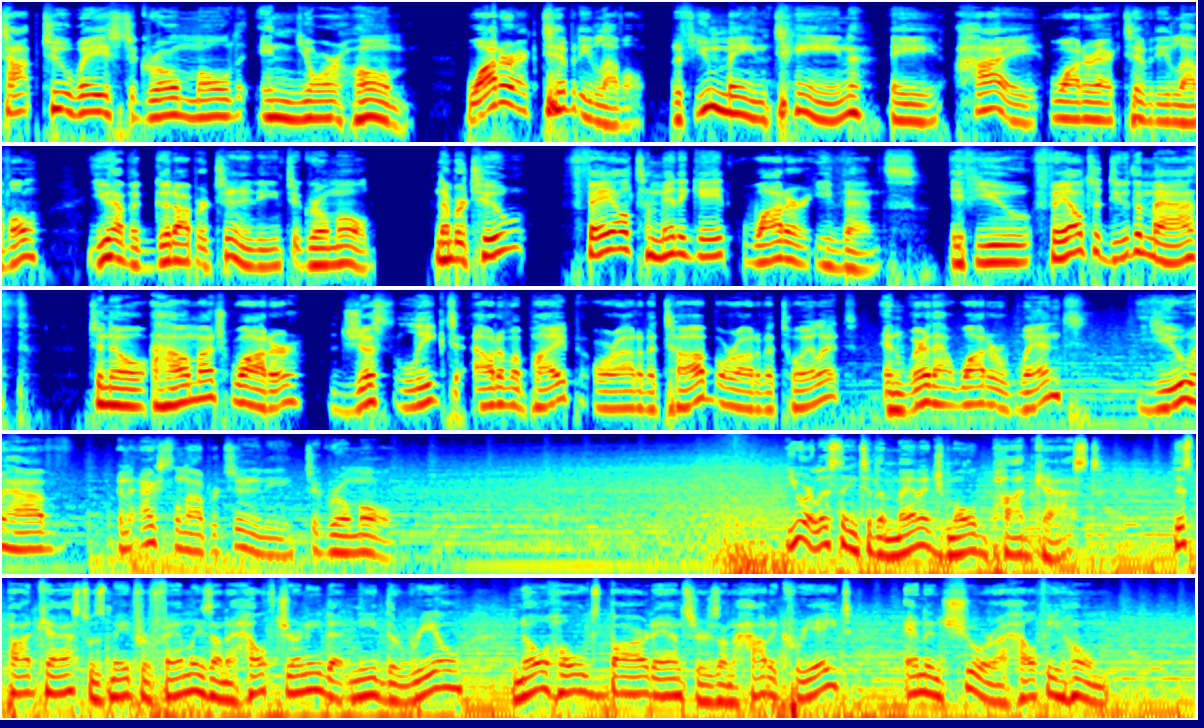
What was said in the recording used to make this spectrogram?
top two ways to grow mold in your home. Water activity level. If you maintain a high water activity level, you have a good opportunity to grow mold. Number two, fail to mitigate water events. If you fail to do the math to know how much water just leaked out of a pipe or out of a tub or out of a toilet and where that water went, you have an excellent opportunity to grow mold. You are listening to the Manage Mold podcast. This podcast was made for families on a health journey that need the real, no holds barred answers on how to create and ensure a healthy home.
